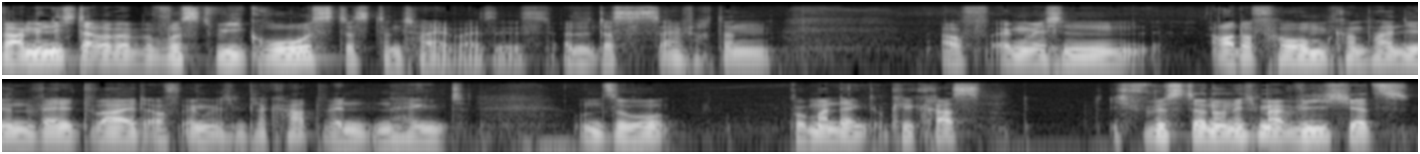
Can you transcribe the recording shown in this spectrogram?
war mir nicht darüber bewusst, wie groß das dann teilweise ist. Also, dass es einfach dann auf irgendwelchen Out-of-Home-Kampagnen weltweit auf irgendwelchen Plakatwänden hängt und so, wo man denkt, okay, krass, ich wüsste noch nicht mal, wie ich jetzt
